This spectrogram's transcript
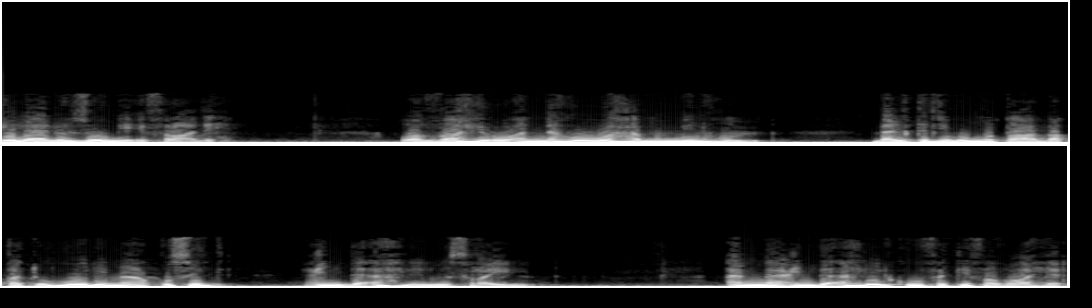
إلى لزوم إفراده. والظاهر أنه وهم منهم بل تجب مطابقته لما قصد عند أهل المصرين. أما عند أهل الكوفة فظاهر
